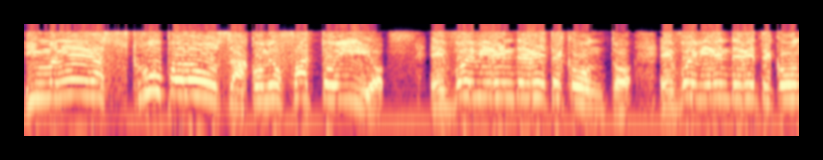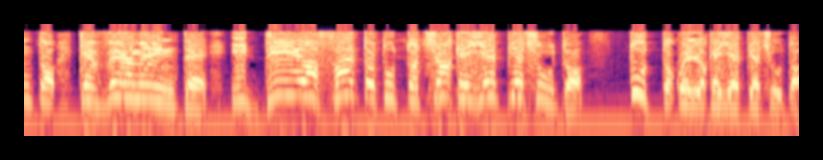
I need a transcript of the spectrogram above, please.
in maniera scrupolosa come ho fatto io. E voi vi renderete conto, e voi vi renderete conto che veramente il Dio ha fatto tutto ciò che gli è piaciuto, tutto quello che gli è piaciuto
